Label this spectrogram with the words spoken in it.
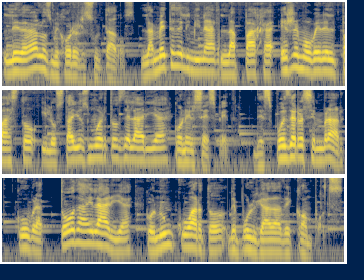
le dará los mejores resultados. La meta de eliminar la paja es remover el pasto y los tallos muertos del área con el césped. Después de resembrar, cubra toda el área con un cuarto de pulgada de compost.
